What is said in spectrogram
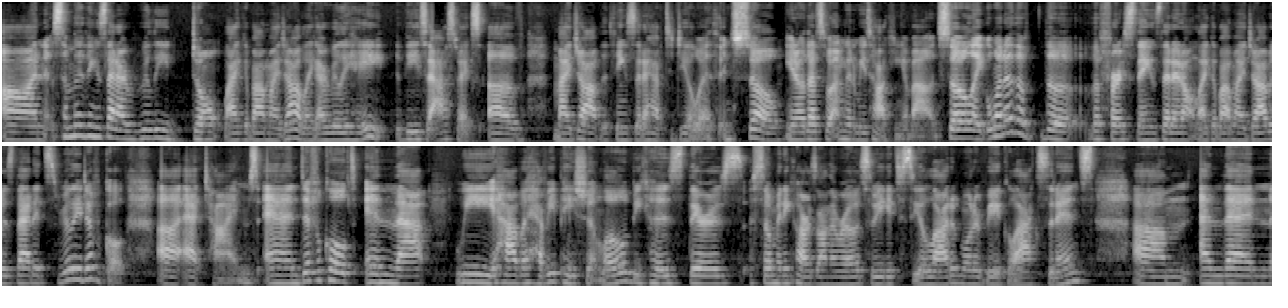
on some of the things that I really don't like about my job. Like I really hate these aspects of my job, the things that I have to deal with. And so, you know, that's what I'm going to be talking about. So like one of the, the, the first things that I don't like about my job is that it's really difficult uh, at times and difficult in that we have a heavy patient load because there's so many cars on the road, so we get to see a lot of motor vehicle accidents. Um, and then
